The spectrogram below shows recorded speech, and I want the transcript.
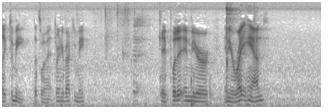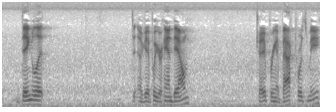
like to me. That's what I meant. Turn your back to me. Okay, put it in your in your right hand. Dangle it. Okay, put your hand down. Okay, bring it back towards me.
